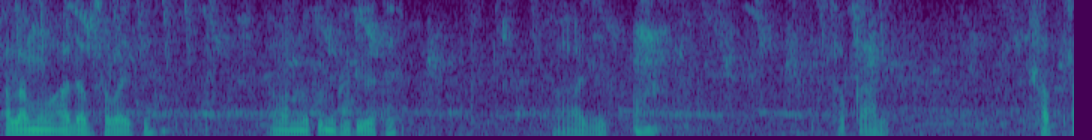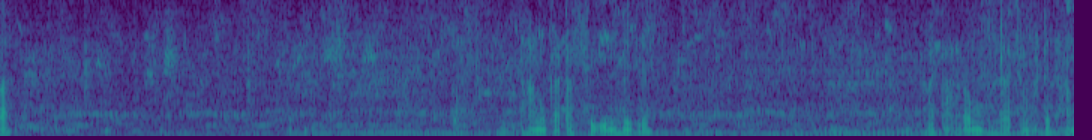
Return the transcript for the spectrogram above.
সালাম ও আদাব সবাইকে আমার নতুন ভিডিওতে। আজ সকাল সাতটা। ধান কাটার সিজন হয়েছে। কাটা আরম্ভ হয়ে গেছে মাঠে ধান।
